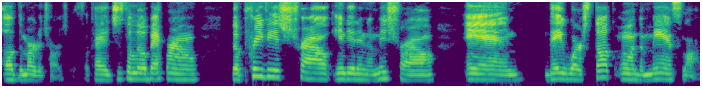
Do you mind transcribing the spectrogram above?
of the murder charges. Okay. Just a little background. The previous trial ended in a mistrial and they were stuck on the manslaughter.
